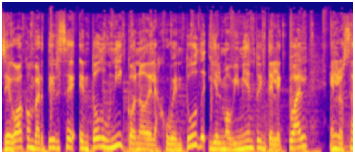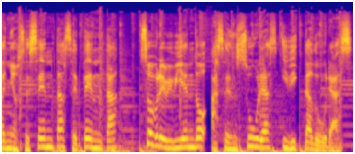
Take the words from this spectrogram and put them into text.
Llegó a convertirse en todo un ícono de la juventud y el movimiento intelectual en los años 60, 70, sobreviviendo a censuras y dictaduras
